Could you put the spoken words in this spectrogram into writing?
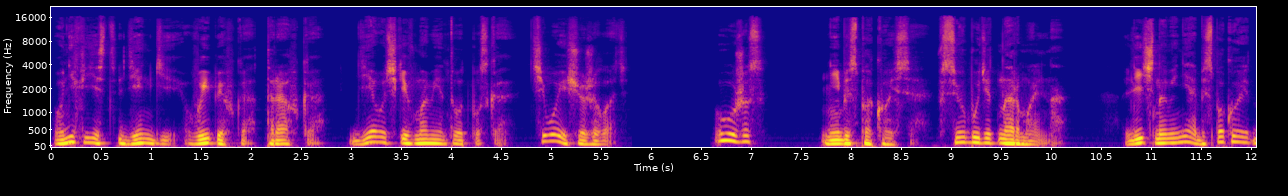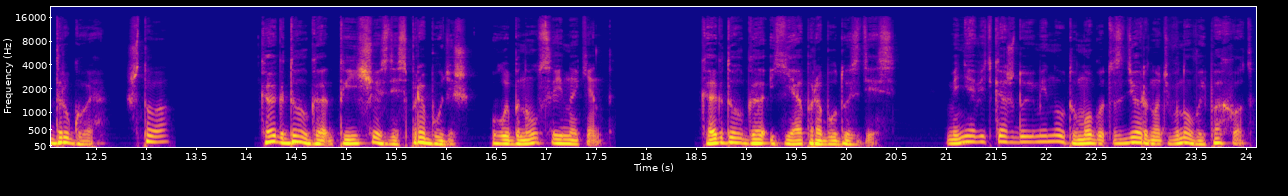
У них есть деньги, выпивка, травка, девочки в момент отпуска. Чего еще желать? Ужас. Не беспокойся, все будет нормально. Лично меня беспокоит другое. Что? Как долго ты еще здесь пробудешь? Улыбнулся Иннокент. Как долго я пробуду здесь? Меня ведь каждую минуту могут сдернуть в новый поход.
